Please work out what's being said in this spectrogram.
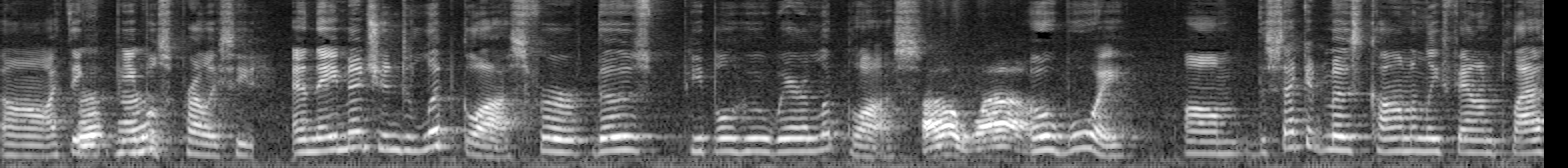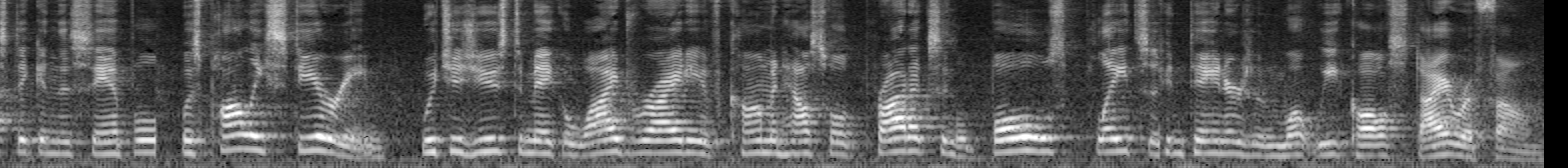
Uh, I think Mhm. people probably see. And they mentioned lip gloss for those people who wear lip gloss. Oh wow. Oh boy. Um, the second most commonly found plastic in this sample was polystyrene, which is used to make a wide variety of common household products in bowls, plates, and containers, and what we call styrofoam.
